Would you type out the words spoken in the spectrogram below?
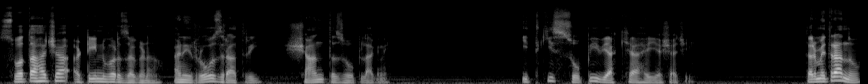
स्वतःच्या अटींवर जगणं आणि रोज रात्री शांत झोप लागणे. इतकी सोपी व्याख्या आहे यशाची. तर मित्रांनो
